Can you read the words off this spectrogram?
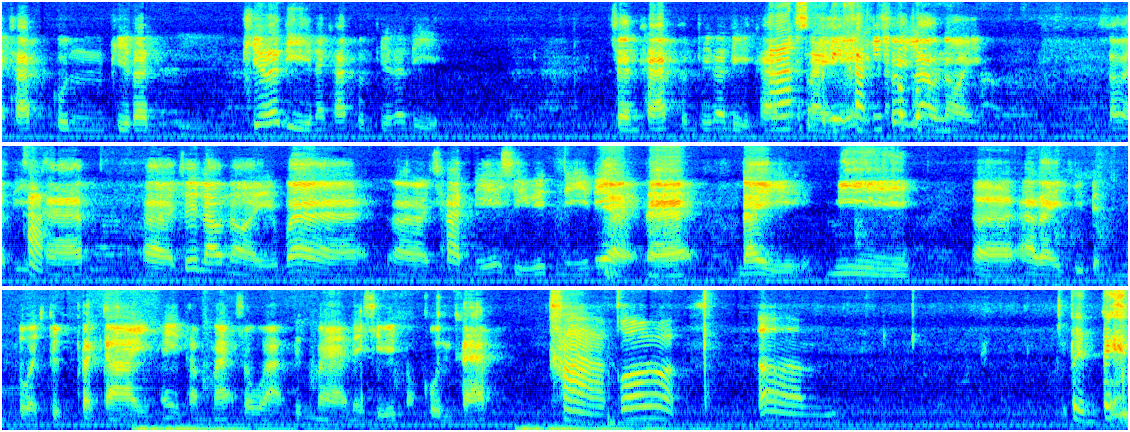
นะครับ คุณพีระพีระดีนะครับ คุณพีระดีเชิญครับ คุณพีระดีครับอ่าสวัสดีค่ะไหนพี่ช่วยชมเล่าหน่อย สวัสดีค่ะครับเอ่อช่วยเล่าหน่อยว่าเอ่อชาตินี้ชีวิตนี้เนี่ยนะได้มีเอ่ออะไรที่เป็นตัวจุดประกายให้ธรรมะสว่างขึ้นมาในชีวิตของคุณครับ ค่ะก็เอิ่ม ตื่นเต้น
